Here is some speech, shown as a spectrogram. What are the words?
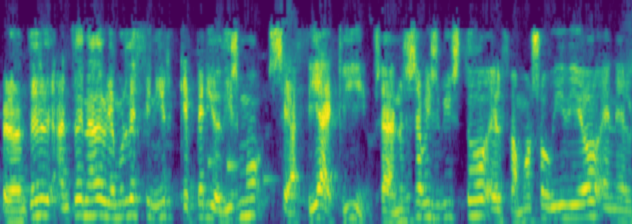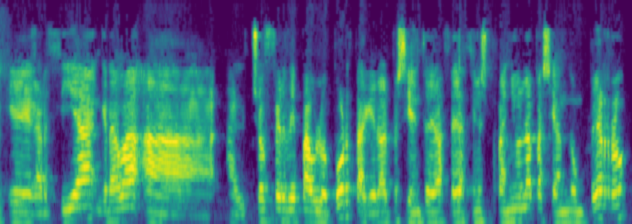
Pero antes, antes de nada deberíamos definir qué periodismo se hacía aquí. O sea, no sé si habéis visto el famoso vídeo en el que García graba a- al chofer de Pablo Porta, que era el presidente de la Federación Española, paseando un perro.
